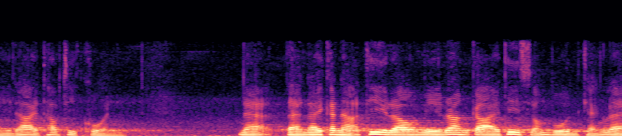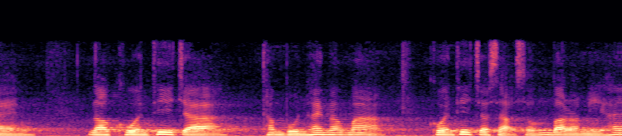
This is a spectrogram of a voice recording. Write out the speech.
มีได้เท่าที่ควร นะแต่ในขณะที่เรามีร่างกายที่สมบูรณ์แข็งแรง เราควรที่จะทำบุญให้มากๆ ควรที่จะสะสมบารมีให้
